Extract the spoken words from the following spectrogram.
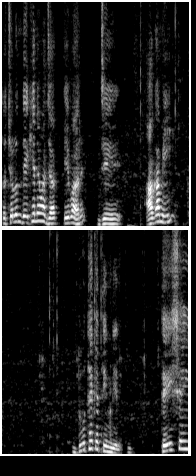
তো চলুন দেখে নেওয়া যাক এবার যে আগামী দু থেকে তিন দিন, তেইশেই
